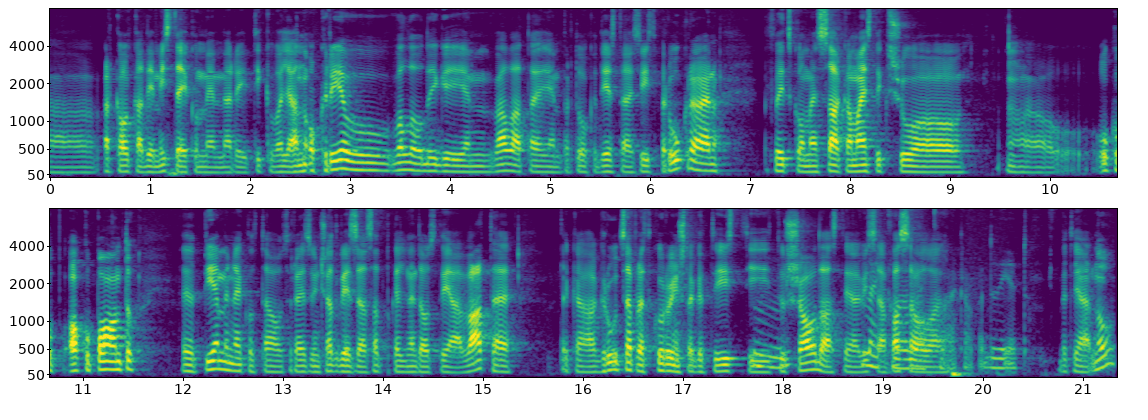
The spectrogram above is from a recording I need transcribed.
Ar kaut kādiem izteikumiem arī tika vaļā no krievu valodīgajiem vēlētājiem par to, ka iestājas īsti par Ukrajinu. Bet līdz ko mēs sākām aiztikt šo uh, okupantu pieminekli, tā uzreiz viņš atgriezās atpakaļ nedaudz tajā vatē. Tā kā grūti saprast, kur viņš tagad īsti mm. tur šaudās tajā visā meklē, pasaulē. Meklē. Bet jā, nu,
